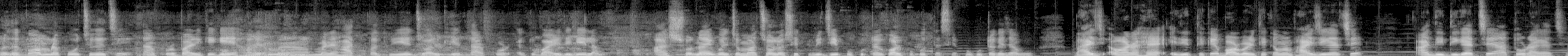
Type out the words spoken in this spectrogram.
তারপরে দেখো আমরা পৌঁছে গেছি। তারপর বাড়িতে গিয়ে মানে হাত পা ধুয়ে জল খেয়ে তারপর একটু বাইরে দিকে এলাম। আর সোনাই বলছে, মা, চলো সে তুমি যে পুকুরটার গল্প করতে সেই পুকুরটাকে যাব। ভাই, আর হ্যাঁ এদিক থেকে, বড়বাড়ি থেকে আমার ভাইজি গেছে, আর দিদি গেছে, আর তোরা গেছে।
